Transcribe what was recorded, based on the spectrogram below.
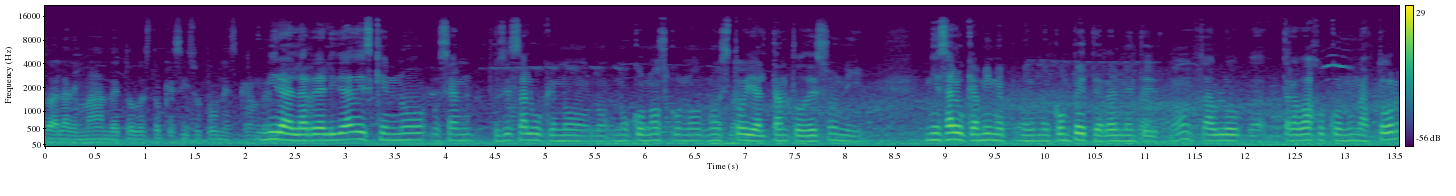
toda la demanda y todo esto que se hizo todo un escándalo. Mira, la realidad es que no, o sea, pues es algo que no, no, no conozco, no, no estoy al tanto de eso, ni, ni es algo que a mí me, me- me compete realmente, ¿no? Hablo, ah, trabajo con un actor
